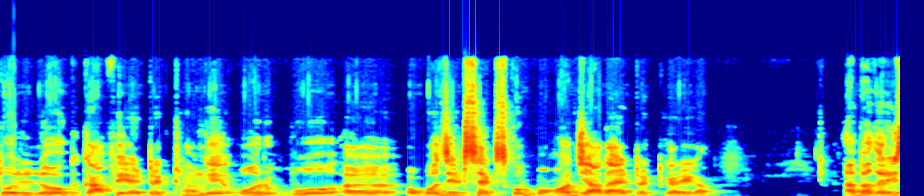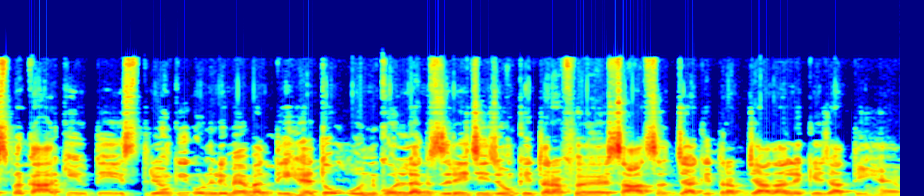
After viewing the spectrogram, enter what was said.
तो लोग काफ़ी अट्रैक्ट होंगे और वो अपोजिट सेक्स को बहुत ज़्यादा अट्रैक्ट करेगा। अब अगर इस प्रकार की युति स्त्रियों की कुंडली में बनती है तो उनको लग्जरी चीज़ों की तरफ़ साज सज्जा की तरफ़ ज़्यादा लेके जाती हैं।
